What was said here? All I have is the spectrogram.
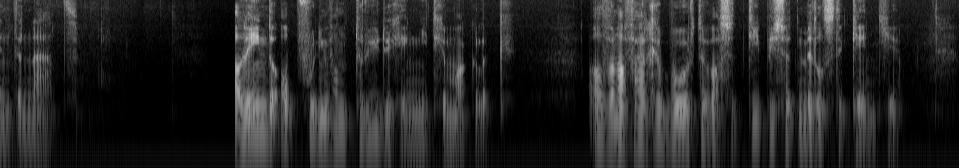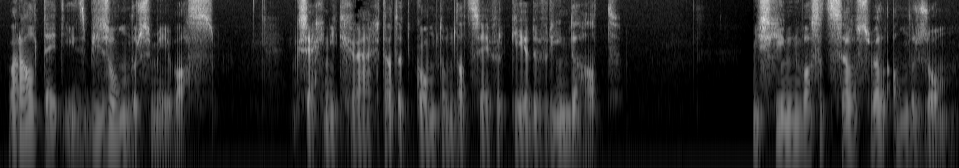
Internaat. Alleen de opvoeding van Trude ging niet gemakkelijk. Al vanaf haar geboorte was ze typisch het middelste kindje, waar altijd iets bijzonders mee was. Ik zeg niet graag dat het komt omdat zij verkeerde vrienden had. Misschien was het zelfs wel andersom.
